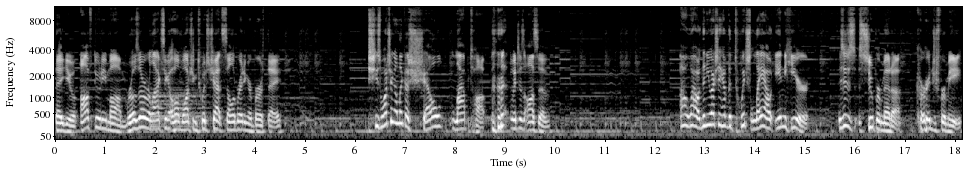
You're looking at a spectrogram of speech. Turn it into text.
Thank you. Off duty mom. Rosa relaxing at home watching Twitch chat celebrating her birthday she's watching on like a shell laptop, which is awesome. Oh wow, and then you actually have the Twitch layout in here. This is super meta. Courage for me.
